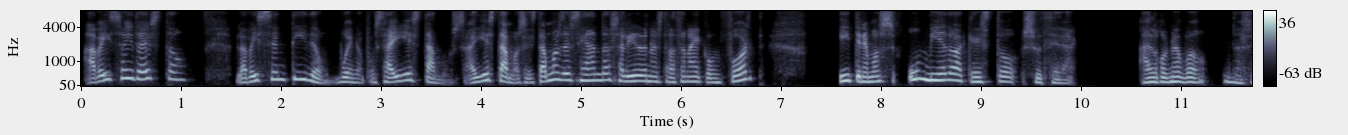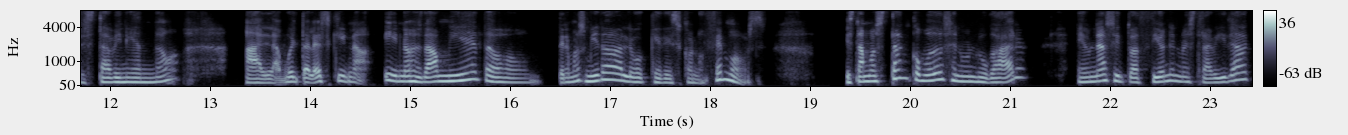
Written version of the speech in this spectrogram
¿Habéis oído esto? ¿Lo habéis sentido? Bueno, pues ahí estamos, ahí estamos. Estamos deseando salir de nuestra zona de confort y tenemos un miedo a que esto suceda. Algo nuevo nos está viniendo a la vuelta de la esquina y nos da miedo. Tenemos miedo a lo que desconocemos. Estamos tan cómodos en un lugar, en una situación en nuestra vida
